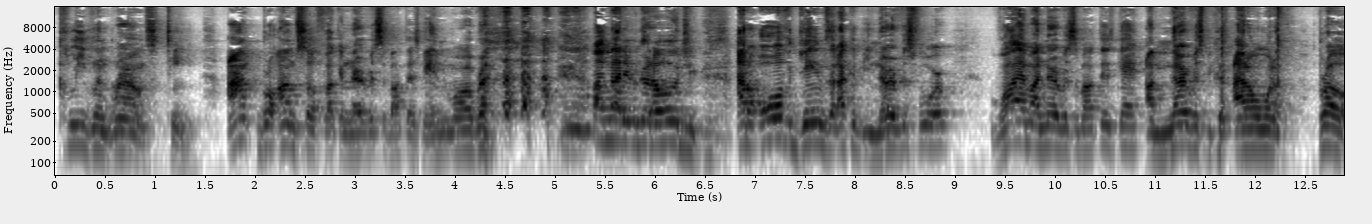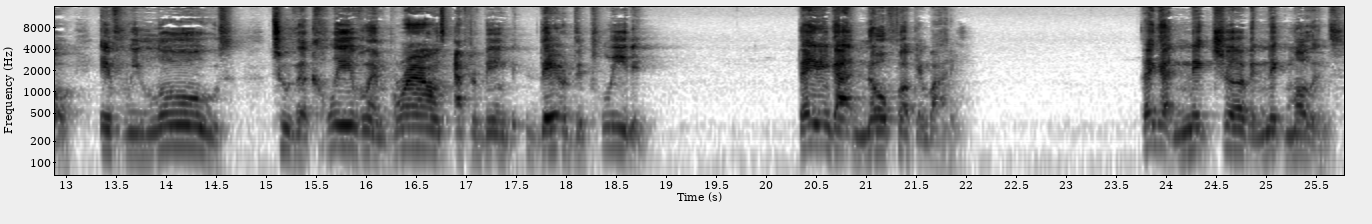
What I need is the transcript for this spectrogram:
Cleveland Browns team. I'm bro, I'm so fucking nervous about this game tomorrow, bro. I'm not even gonna hold you. Out of all the games that I could be nervous for, why am I nervous about this game? I'm nervous because I don't want to, bro. If we lose to the Cleveland Browns after being they're depleted, they ain't got no fucking body. They got Nick Chubb and Nick Mullens.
